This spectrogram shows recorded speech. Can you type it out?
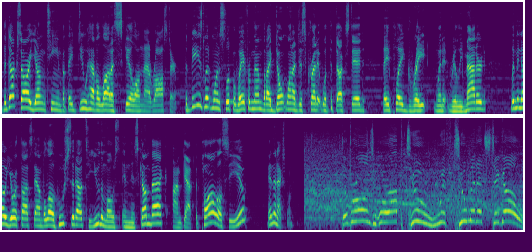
The Ducks are a young team, but they do have a lot of skill on that roster. The Bees let one slip away from them, but I don't want to discredit what the Ducks did. They played great when it really mattered. Let me know your thoughts down below. Who stood out to you the most in this comeback? I'm Captain Paul. I'll see you in the next one. The Bruins were up two with two minutes to go.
